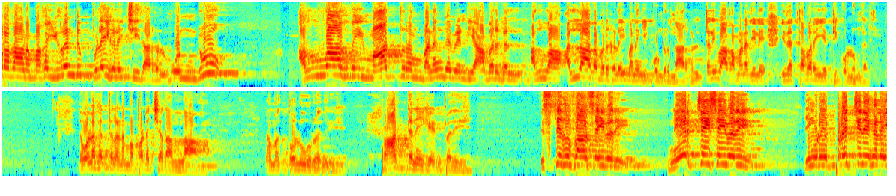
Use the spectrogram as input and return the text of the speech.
பிரதானமாக இரண்டு பிழைகளை செய்தார்கள். ஒன்று அல்லாஹுவை மாத்திரம் வணங்க வேண்டிய அவர்கள் அல்லாஹ் அல்லாதவர்களை வணங்கி கொண்டிருந்தார்கள். தெளிவாக மனதிலே இதை தவறை ஏற்றிக் கொள்ளுங்கள். இந்த உலகத்தில் நம்ம படைச்சது அல்லாஹ். நம்ம தொழுகிறது பிரார்த்தனை கேட்பது இஸ்திகுஃபார் செய்வது நேர்ச்சை செய்வது எங்களுடைய பிரச்சனைகளை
